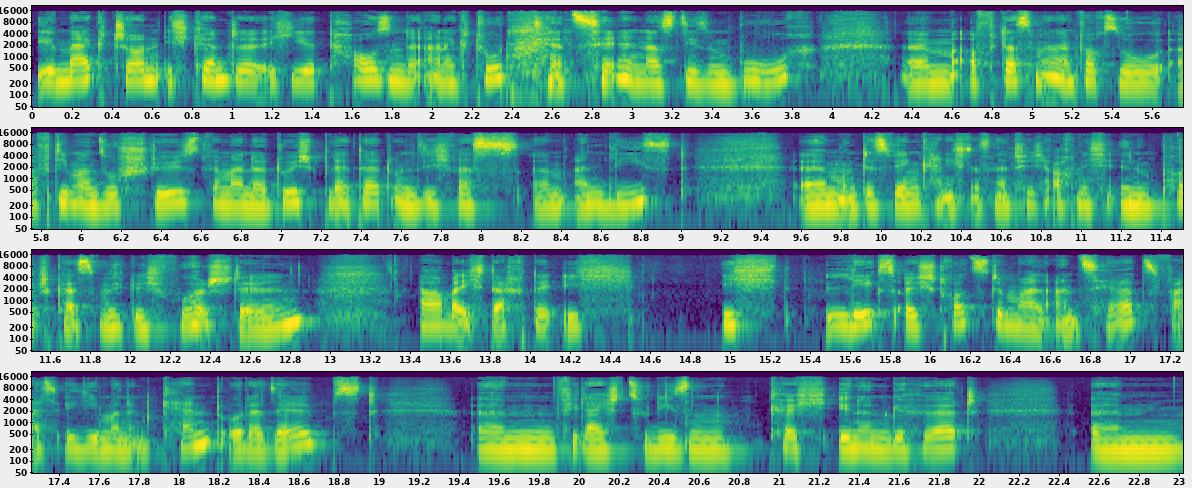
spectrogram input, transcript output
ihr merkt schon, ich könnte hier tausende Anekdoten erzählen aus diesem Buch, ähm, auf das man einfach so, auf die man so stößt, wenn man da durchblättert und sich was ähm, anliest. Ähm, und deswegen kann ich das natürlich auch nicht in einem Podcast wirklich vorstellen. Aber ich dachte, ich ich lege es euch trotzdem mal ans Herz, falls ihr jemanden kennt oder selbst ähm, vielleicht zu diesen KöchInnen gehört, ähm,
